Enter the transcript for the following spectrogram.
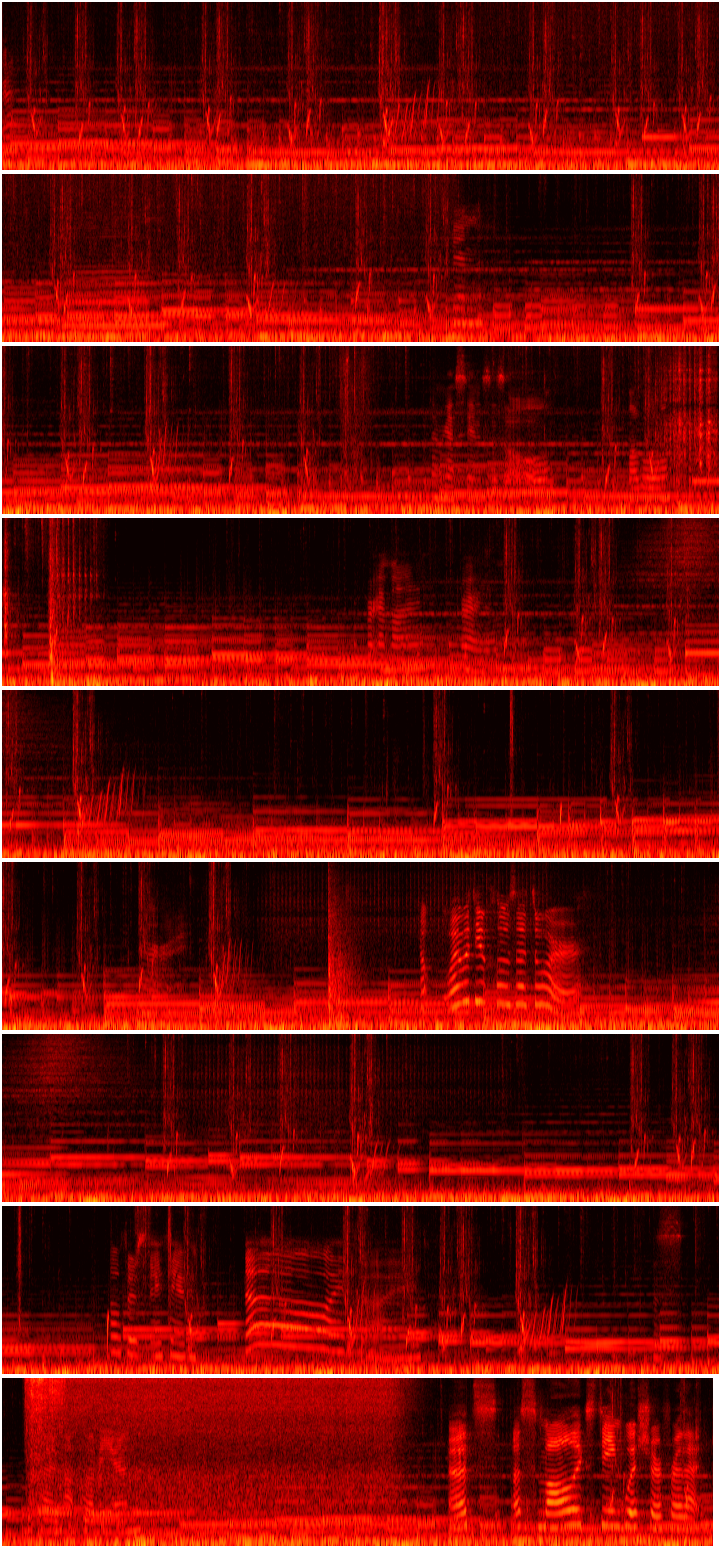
Door? If there's anything. No, I died. Not in. That's a small extinguisher for that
